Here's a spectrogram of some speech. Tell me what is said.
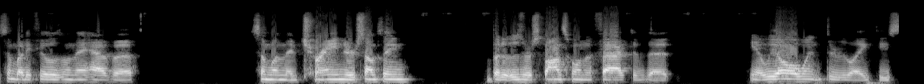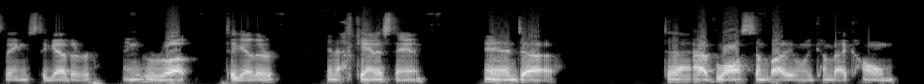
somebody feels when they have a, someone they've trained or something, but it was responsible in the fact of that, you know, we all went through like these things together and grew up together in Afghanistan. And, uh, to have lost somebody when we come back home.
